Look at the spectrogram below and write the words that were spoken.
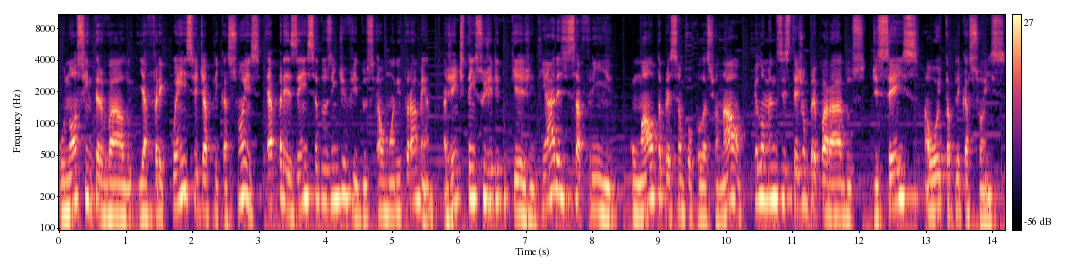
o nosso intervalo e a frequência de aplicações é a presença dos indivíduos, é o monitoramento. A gente tem sugerido que, gente, em áreas de safrinha com alta pressão populacional, pelo menos estejam preparados de 6 a 8 aplicações.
